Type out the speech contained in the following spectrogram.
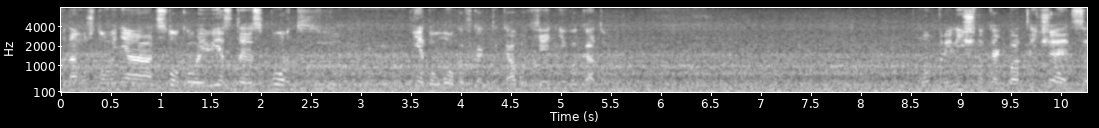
Потому что у меня от стоковой Весты Спорт э, нету логов как таковых, я не выкатываю. Ну, прилично как бы отличается,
